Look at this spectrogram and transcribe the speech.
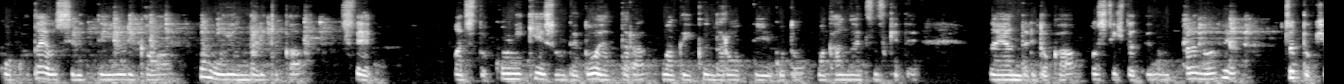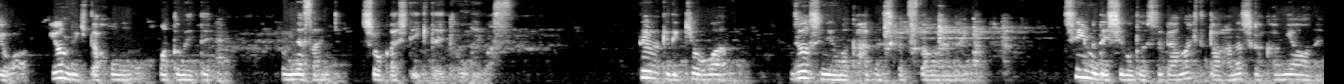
こう答えを知るっていうよりかは、本を読んだりとかして、まあ、ちょっとコミュニケーションってどうやったらうまくいくんだろうっていうことを、まあ、考え続けて悩んだりとかをしてきたっていうのもあるので、ちょっと今日は読んできた本をまとめて皆さんに紹介していきたいと思います。というわけで今日は上司にうまく話が伝わらない。チームで仕事しててあの人とは話が噛み合わない。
